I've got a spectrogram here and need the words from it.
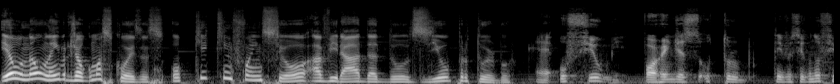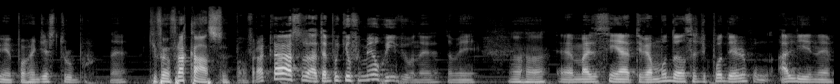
Eu não lembro de algumas coisas. O que que influenciou a virada do Zil pro Turbo? É, o filme, Power Rangers, o Turbo. Teve o segundo filme, Power Rangers Turbo, né? Que foi um fracasso. Foi um fracasso, até porque o filme é horrível, né? Também. Aham. É, mas assim, é, teve a mudança de poder ali, né?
